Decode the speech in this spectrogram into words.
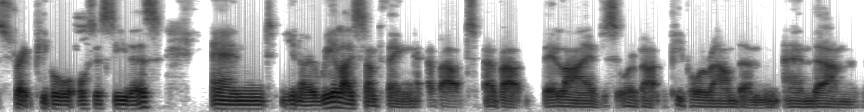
straight people will also see this, and you know, realize something about about their lives or about the people around them, and um,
